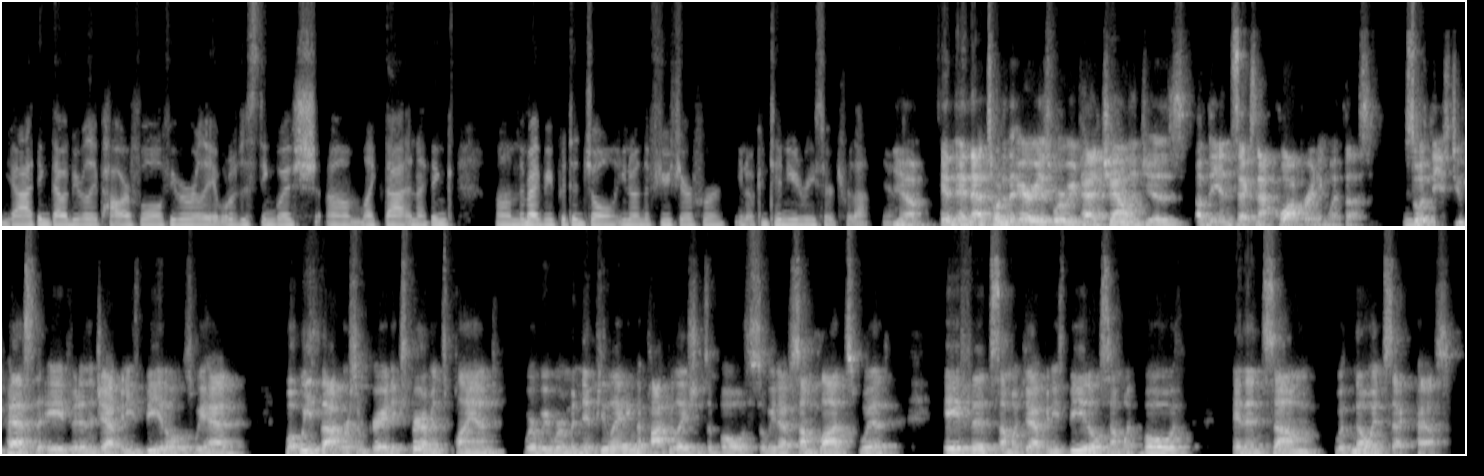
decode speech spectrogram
Yeah i think that would be really powerful if you were really able to distinguish um, like that and i think um, there might be potential, you know, in the future for, you know, continued research for that. Yeah. yeah. And, and that's one of the areas where we've had challenges of the insects not cooperating with us. Mm-hmm. So with these two pests, the aphid and the Japanese beetles, we had what we thought were some great experiments planned where we were manipulating the populations of both. So we'd have some plots with aphids, some with Japanese beetles, some with both, and then some with no insect pests.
